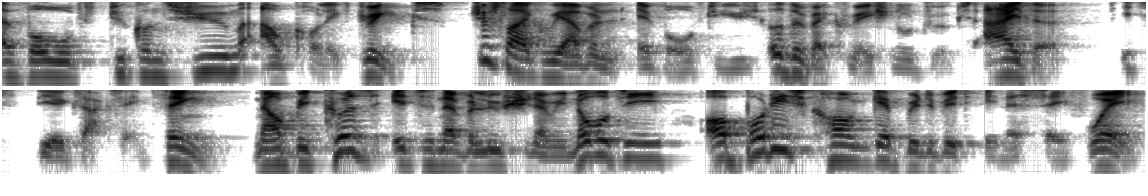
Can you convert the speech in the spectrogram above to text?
evolved to consume alcoholic drinks, just like we haven't evolved to use other recreational drugs either. It's the exact same thing. Now, because it's an evolutionary novelty, our bodies can't get rid of it in a safe way.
